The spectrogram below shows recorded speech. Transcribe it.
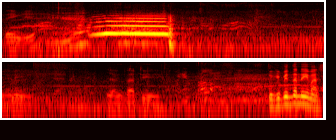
tinggi. Ini yang tadi tugi pinten nih mas?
